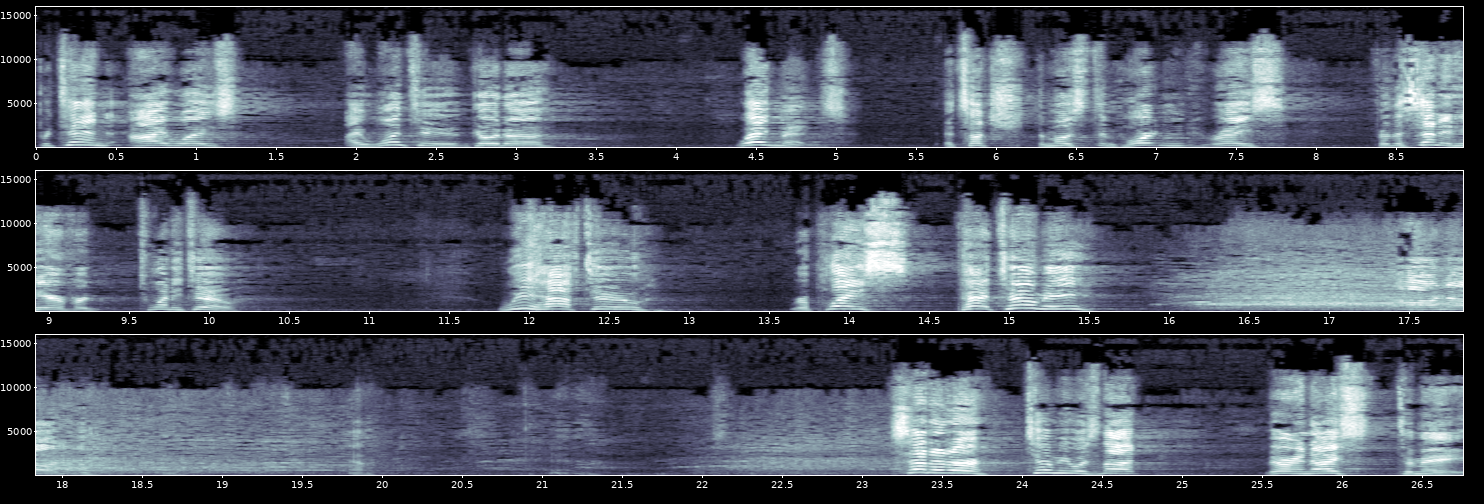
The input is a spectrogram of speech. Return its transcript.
pretend I was, I want to go to Wegmans. It's such the most important race for the Senate here for 22. We have to replace Pat Toomey. Oh, no, no. Senator Toomey was not very nice to me.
